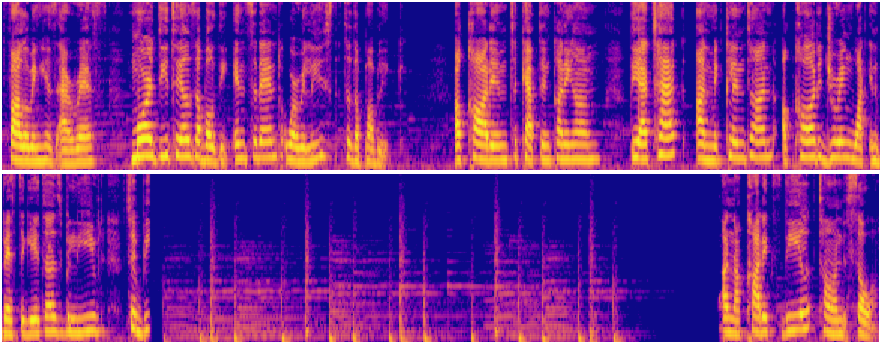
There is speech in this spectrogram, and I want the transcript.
Following his arrest, more details about the incident were released to the public. According to Captain Cunningham, the attack on McClinton occurred during what investigators believed to be a narcotics deal turned sour.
